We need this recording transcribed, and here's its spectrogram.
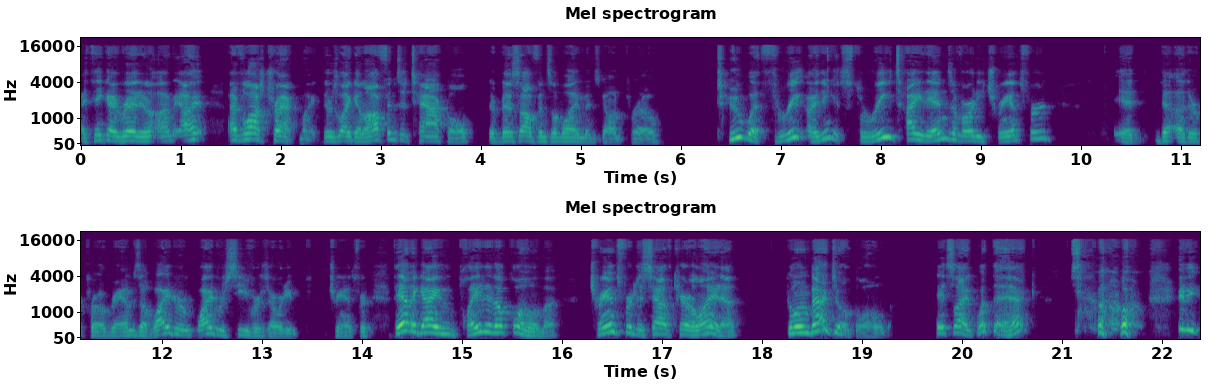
I think I read it. I mean, I I've lost track, Mike. There's like an offensive tackle. Their best offensive lineman's gone pro. Two, what three? I think it's three tight ends have already transferred at the other programs. The wide wide receivers already transferred. They had a guy who played at Oklahoma, transferred to South Carolina, going back to Oklahoma. It's like what the heck? So, and he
